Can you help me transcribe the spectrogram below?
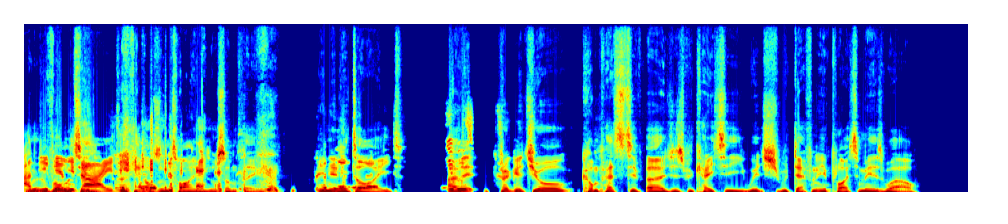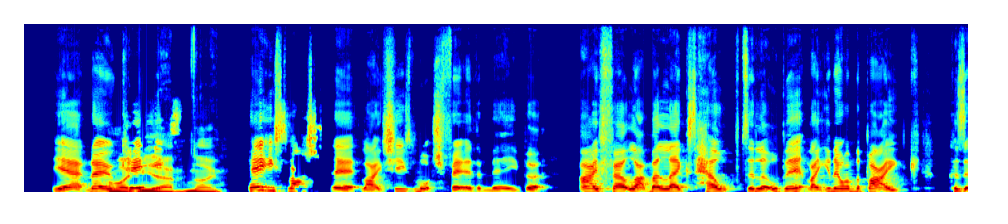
and you nearly vomited died. a thousand times or something. You nearly died. It And was- it triggered your competitive urges with Katie, which would definitely apply to me as well. Yeah, no, like, yeah, no. Katie smashed it. Like she's much fitter than me, but I felt like my legs helped a little bit, like you know, on the bike because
